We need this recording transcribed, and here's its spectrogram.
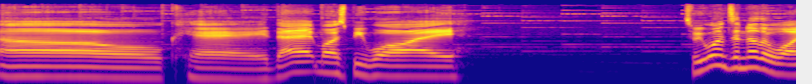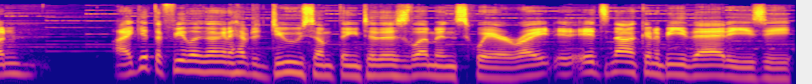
Okay, that must be why. So he wants another one. I get the feeling I'm gonna have to do something to this lemon square, right? It's not gonna be that easy.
